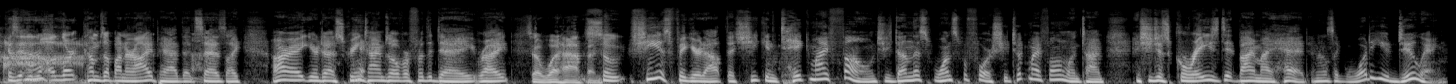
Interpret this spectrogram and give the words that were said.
because an alert comes up on her iPad that says, like, all right, your uh, screen time's over for the day, right? So what happened? So she has figured out that she can take my phone. She's done this once before. She took my phone one time and she just grazed it by my head, and I was like, "What are you doing?"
